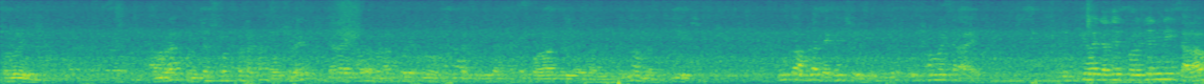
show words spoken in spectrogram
ষোলোই আমরা পঞ্চাশ লক্ষ টাকা বছরে, যারা এভাবে হঠাৎ করে কোনো অসুবিধা সুবিধা থাকে, পড়ার জন্য আমরা দিয়েছি কিন্তু আমরা দেখেছি ওই সময়টায় কি হয়, যাদের প্রয়োজন নেই, তারাও।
